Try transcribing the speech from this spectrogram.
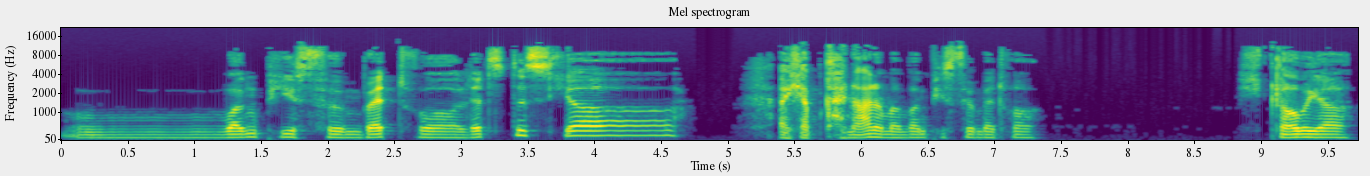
One Piece Film Red war letztes Jahr. Ah, ich habe keine Ahnung, wann One Piece Film Red war. Ich glaube ja.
